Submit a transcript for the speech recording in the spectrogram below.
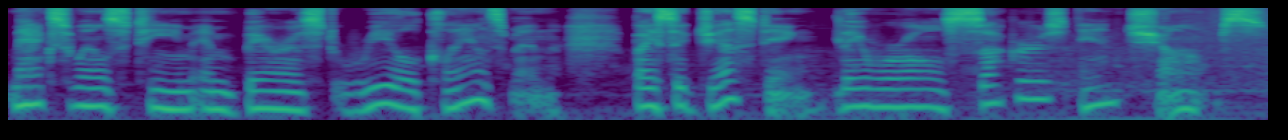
Maxwell's team embarrassed real Klansmen by suggesting they were all suckers and chumps.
